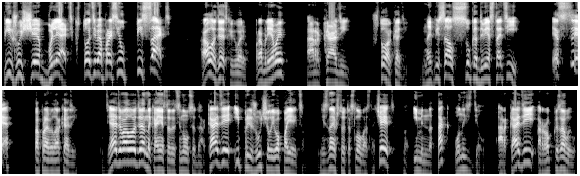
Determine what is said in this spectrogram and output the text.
«Пишущая, блядь! Кто тебя просил писать?» «Алло, дядька, говорю, проблемы?» «Аркадий!» «Что, Аркадий?» «Написал, сука, две статьи!» «Эссе!» — поправил Аркадий. Дядя Володя наконец-то дотянулся до Аркадия и прижучил его по яйцам. Не знаю, что это слово означает, но именно так он и сделал. Аркадий робко завыл.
